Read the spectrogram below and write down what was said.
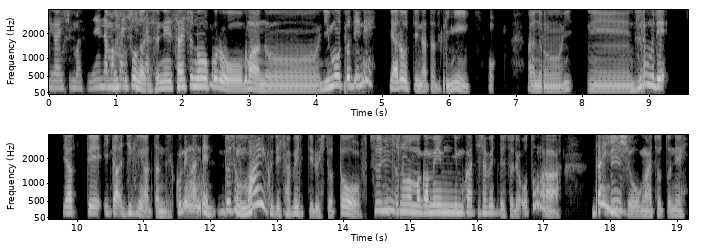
お願いしますね。生配信。そうなんですよね。最初の頃、まあ、あのーリモートでね、やろうってなった時に、おあのーいえー、ズームでやっていた時期があったんです。これがね、どうしてもマイクで喋ってる人と、普通にそのまま画面に向かって喋ってる人で、音が、大小がちょっとね、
